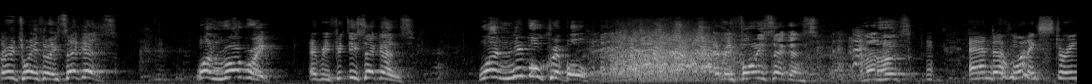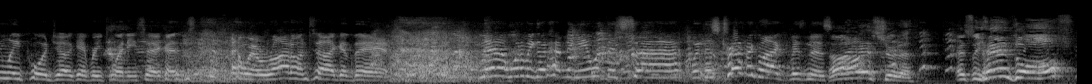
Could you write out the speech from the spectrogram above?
every 23 seconds. One robbery every 50 seconds. One nipple cripple every 40 seconds. And that hurts. And uh, one extremely poor joke every 20 seconds. And we're right on target there. now, what have we got happening here with this, uh, with this traffic light business? Oh, yes, Judith. It's the hands off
